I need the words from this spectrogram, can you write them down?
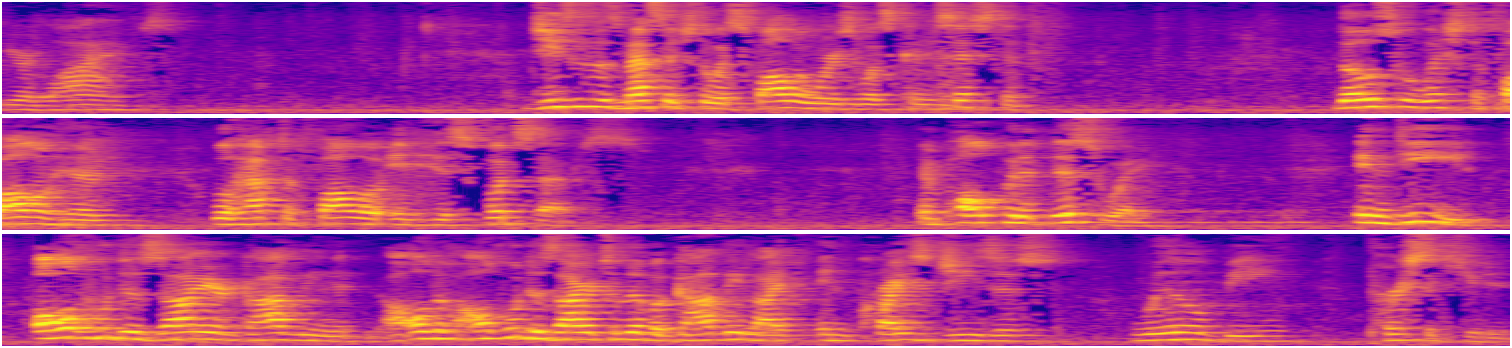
your lives. Jesus' message to his followers was consistent. Those who wish to follow him will have to follow in his footsteps. And Paul put it this way Indeed, all who desire godliness, all, all who desire to live a godly life in Christ Jesus will be persecuted.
